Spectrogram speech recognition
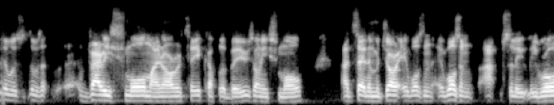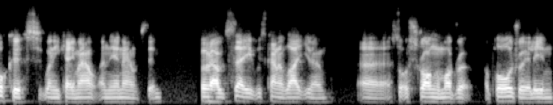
there was there was a very small minority, a couple of boos, only small. I'd say the majority. It wasn't it wasn't absolutely raucous when he came out and they announced him, but I would say it was kind of like you know uh, sort of strong and moderate applause, really. And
